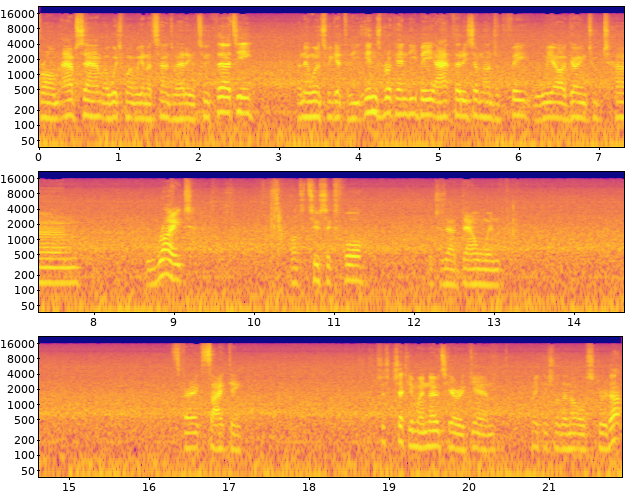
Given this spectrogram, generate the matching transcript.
from Absam, at which point we're going to turn to a heading of 230. And then once we get to the Innsbruck NDB at 3,700 feet, we are going to turn right onto 264, which is our downwind. It's very exciting. Just checking my notes here again, making sure they're not all screwed up.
